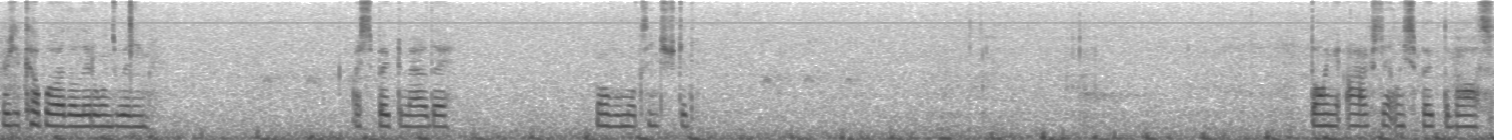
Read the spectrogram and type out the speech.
There's a couple other little ones with him. I spooked him out of there. One of them looks interested. Dang it, I accidentally spooked the boss.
